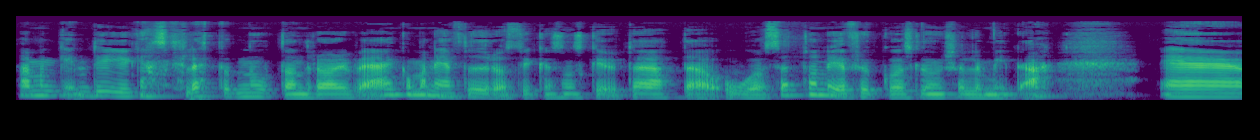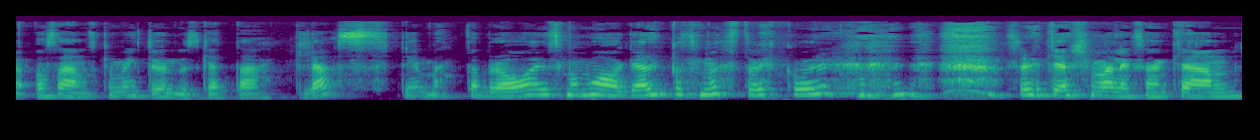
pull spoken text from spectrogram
ja men det är ju ganska lätt att notan drar iväg om man är fyra stycken som ska ut och äta oavsett om det är frukost, lunch eller middag. Eh, och sen ska man inte underskatta glass. Det mättar bra i små magar på semesterveckor. så då kanske man liksom kan,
